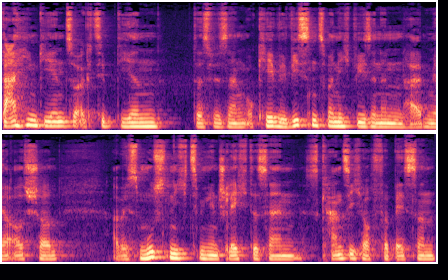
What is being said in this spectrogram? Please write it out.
dahingehend zu akzeptieren, dass wir sagen, okay, wir wissen zwar nicht, wie es in einem halben Jahr ausschaut, aber es muss nicht zwingend schlechter sein, es kann sich auch verbessern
